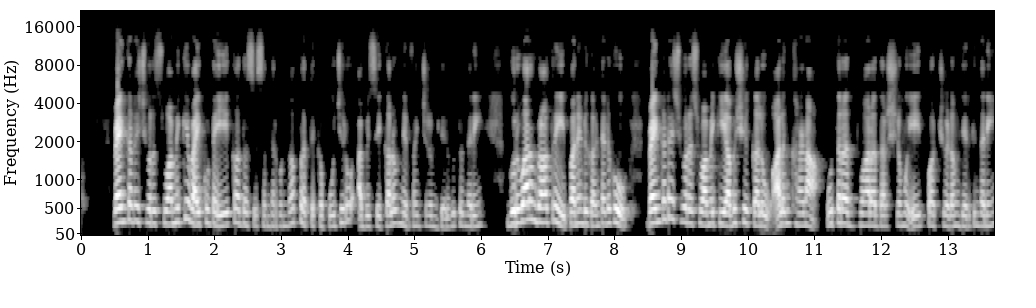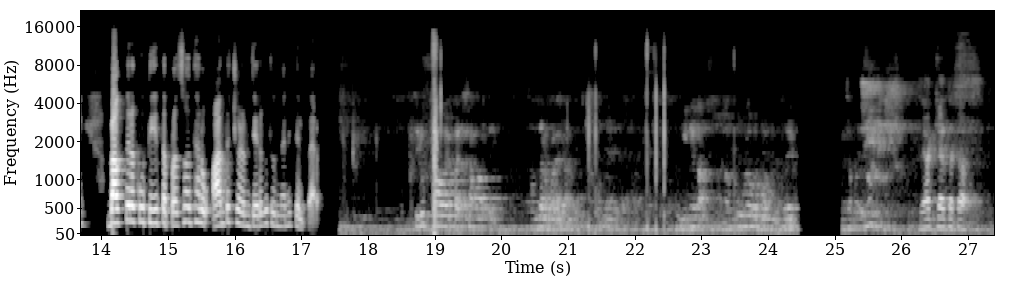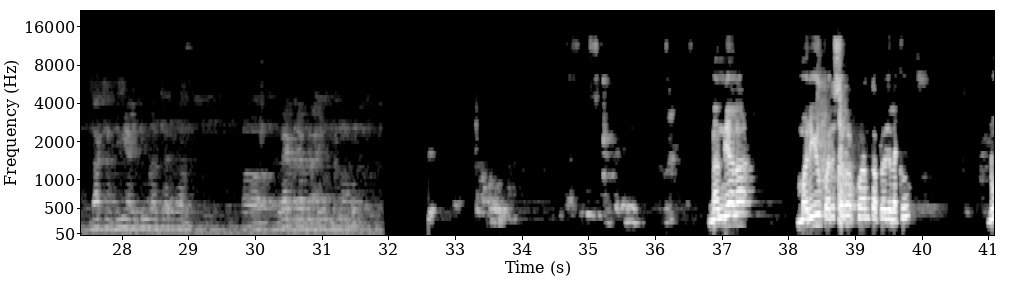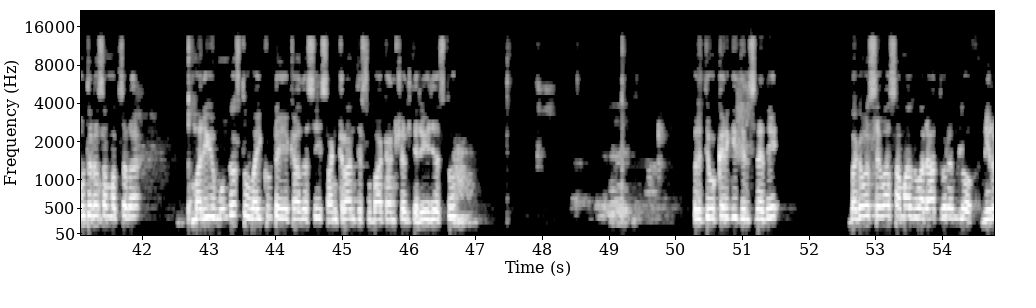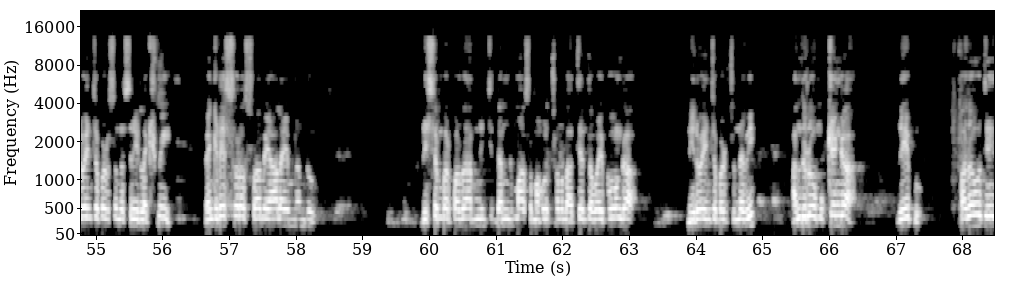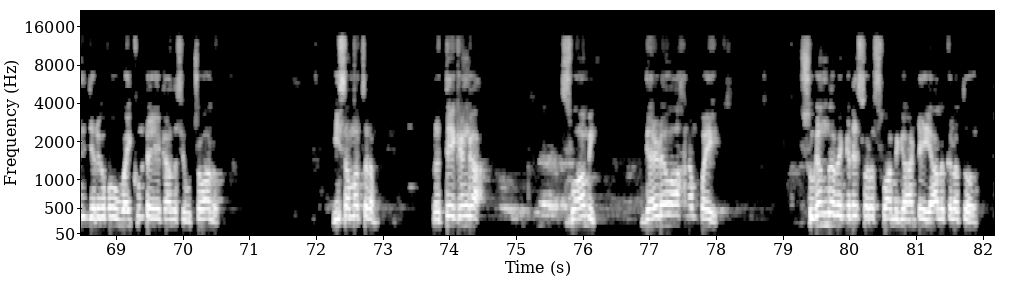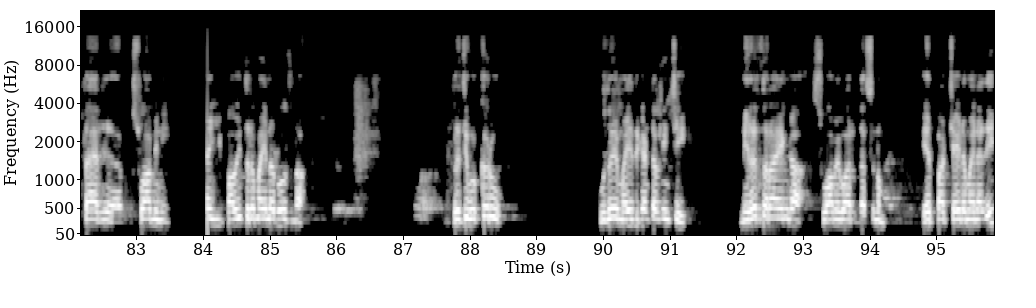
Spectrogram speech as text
వెంకటేశ్వర స్వామికి వైకుంఠ ఏకాదశి సందర్భంగా ప్రత్యేక పూజలు అభిషేకాలు నిర్వహించడం జరుగుతుందని గురువారం రాత్రి పన్నెండు గంటలకు వెంకటేశ్వర స్వామికి అభిషేకాలు అలంకరణ ఉత్తర ద్వార దర్శనము ఏర్పాటు చేయడం జరిగిందని భక్తులకు తీర్థ ప్రసాదాలు అందచేయడం జరుగుతుందని తెలిపారు. వ్యాఖ్యాతక డాక్టర్ డివి ఐగిరినాచార్య గారు నంద్యాల మరియు పరిసర ప్రాంత ప్రజలకు నూతన సంవత్సర మరియు ముందస్తు వైకుంఠ ఏకాదశి సంక్రాంతి శుభాకాంక్షలు తెలియజేస్తూ ప్రతి ఒక్కరికి తెలిసినదే భగవత్ సేవా సమాజ్ వారి ఆధ్వర్యంలో నిర్వహించబడుతున్న శ్రీ లక్ష్మీ వెంకటేశ్వర స్వామి ఆలయం నందు డిసెంబర్ పదహారు నుంచి ధనుర్మాస మహోత్సవాలు అత్యంత వైభవంగా నిర్వహించబడుతున్నవి. అందులో ముఖ్యంగా రేపు పదవ తేదీ జరగబో వైకుంఠ ఏకాదశి ఉత్సవాలు. ఈ సంవత్సరం ప్రత్యేకంగా స్వామి గరుడవాహనంపై సుగంధ వెంకటేశ్వర స్వామిగా అంటే యాలకులతో తయారు స్వామిని ఈ పవిత్రమైన రోజున ప్రతి ఒక్కరూ ఉదయం ఐదు గంటల నుంచి నిరంతరాయంగా స్వామివారి దర్శనం ఏర్పాటు చేయడమైనది.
